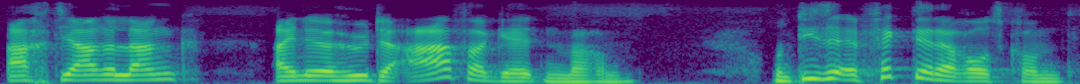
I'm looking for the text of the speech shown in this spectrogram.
acht Jahre lang eine erhöhte AFA geltend machen. Und dieser Effekt, der da rauskommt,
